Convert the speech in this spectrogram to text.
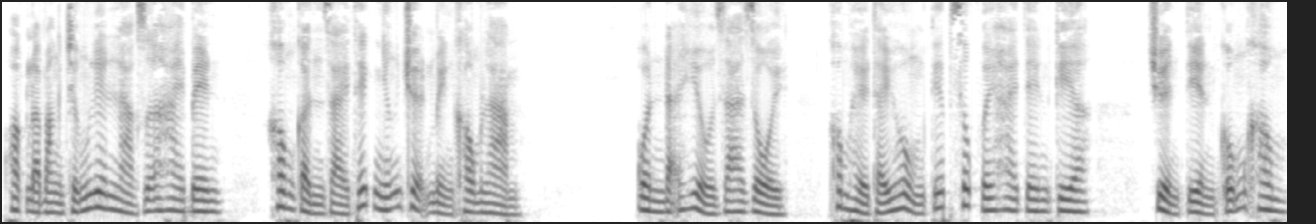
Hoặc là bằng chứng liên lạc giữa hai bên, Không cần giải thích những chuyện mình không làm. Quân đã hiểu ra rồi không hề thấy Hùng tiếp xúc với hai tên kia. Chuyển tiền cũng không.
